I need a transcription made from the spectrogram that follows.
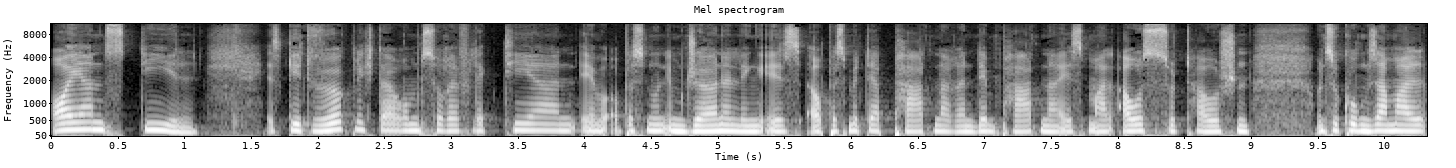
euren Stil. Es geht wirklich darum zu reflektieren, ob es nun im Journaling ist, ob es mit der Partnerin, dem Partner ist, mal auszutauschen und zu gucken, sag mal,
